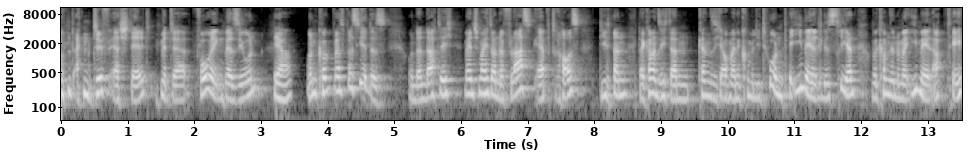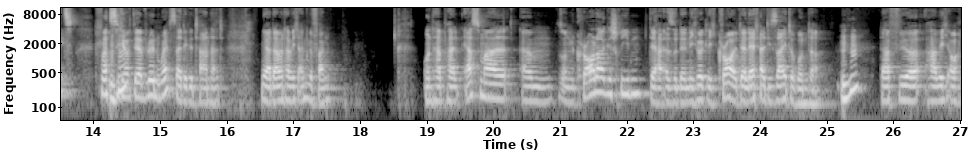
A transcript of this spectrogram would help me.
und ein Diff erstellt mit der vorigen Version Ja. und guckt, was passiert ist. Und dann dachte ich, Mensch, mache ich doch eine Flask-App draus, die dann, da kann man sich dann, können sich auch meine Kommilitonen per E-Mail registrieren und bekommen dann immer E-Mail-Updates, was sich auf der blöden Webseite getan hat. Ja, damit habe ich angefangen. Und habe halt erstmal ähm, so einen Crawler geschrieben, der also der nicht wirklich crawlt, der lädt halt die Seite runter. Mhm. Dafür habe ich auch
